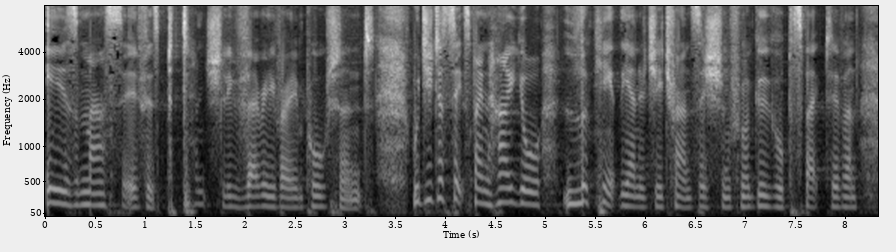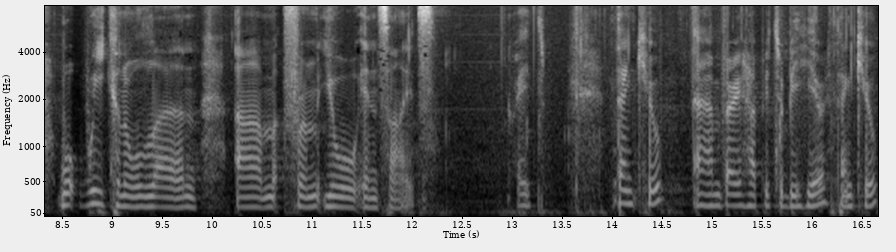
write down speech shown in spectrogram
is massive, is potentially very, very important. Would you just explain how you're looking at the energy transition from a Google perspective and what we can all learn um, from your insights? Great. Thank you. I'm very happy to be here. Thank you.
